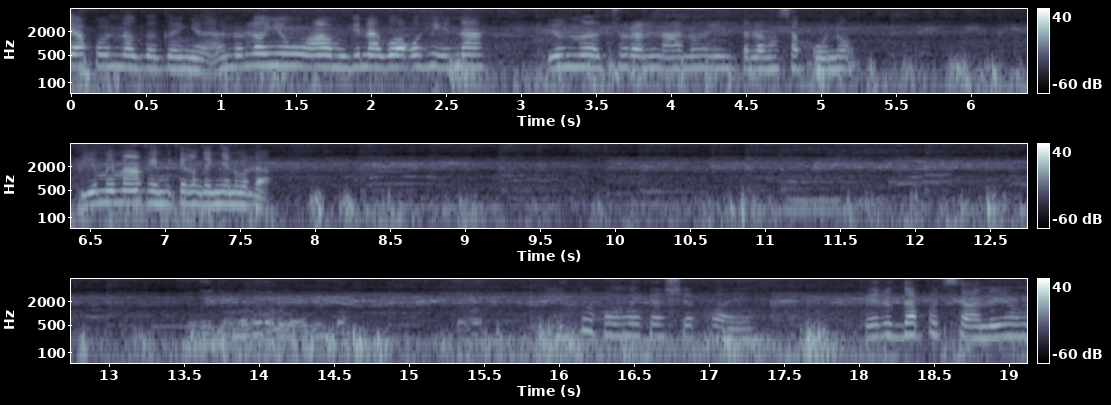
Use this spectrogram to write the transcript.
ako nagaganyan. Ano lang yung um, ginagawa ko hina, yung natural na ano, yung talagang sa puno. Yung may mga chemical lang ganyan, wala. Ito na. Lahat. Ito kung may kasya pa eh. Pero dapat sa ano yung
